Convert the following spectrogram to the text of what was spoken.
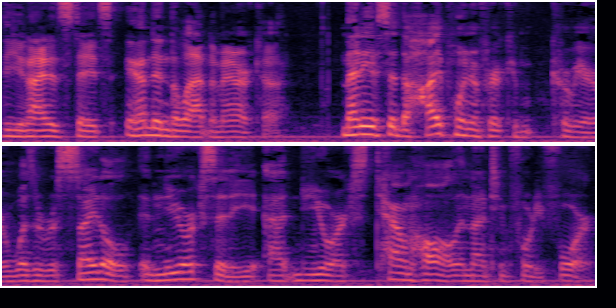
the United States, and into Latin America. Many have said the high point of her com- career was a recital in New York City at New York's Town Hall in 1944.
